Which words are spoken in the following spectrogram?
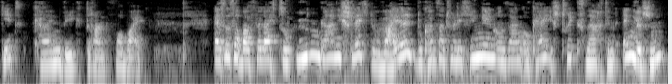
geht kein Weg dran vorbei. Es ist aber vielleicht zum Üben gar nicht schlecht, weil du kannst natürlich hingehen und sagen, okay, ich strick's nach dem Englischen.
